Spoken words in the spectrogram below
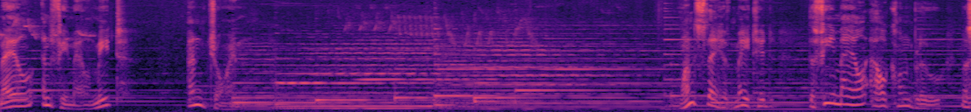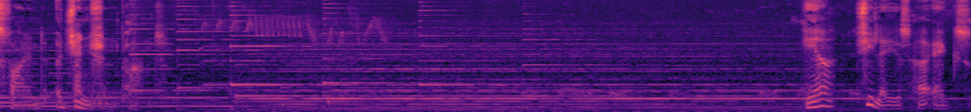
Male and female meet and join. Once they have mated, the female Alcon blue must find a gentian plant. Here she lays her eggs.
